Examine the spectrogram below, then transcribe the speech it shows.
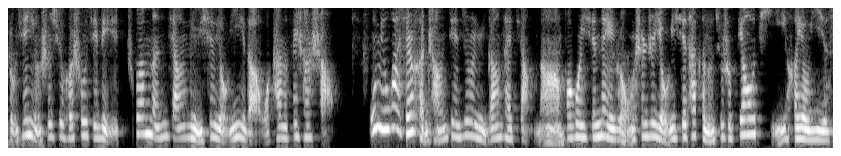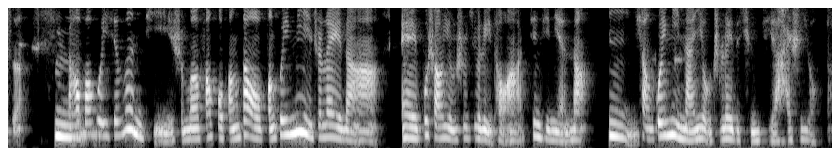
首先，影视剧和书籍里专门讲女性友谊的，我看的非常少。污名化其实很常见，就是你刚才讲的，包括一些内容，甚至有一些它可能就是标题很有意思。嗯然后包括一些问题，什么防火防盗防闺蜜之类的啊，哎，不少影视剧里头啊，近几年呢，嗯，抢闺蜜男友之类的情节还是有的。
